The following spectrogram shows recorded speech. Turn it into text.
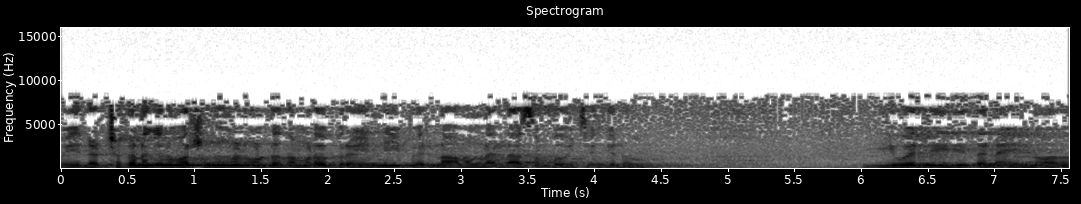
അപ്പൊ ഈ ലക്ഷക്കണക്കിന് വർഷങ്ങൾ കൊണ്ട് നമ്മുടെ ബ്രെയിനിൽ ഈ പരിണാമങ്ങളെല്ലാം സംഭവിച്ചെങ്കിലും ഈ ഒരു രീതി തന്നെ ഇന്നും അത്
